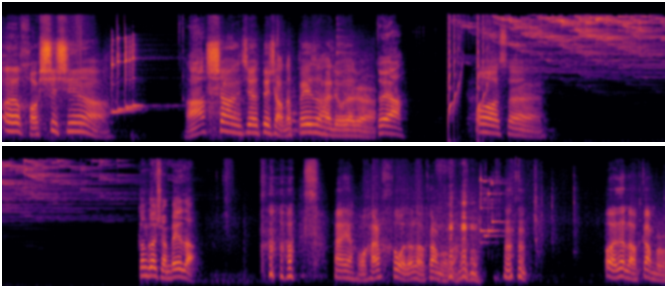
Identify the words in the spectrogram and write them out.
哎呦，好细心啊！啊，上一届队长的杯子还留在这儿。对啊，哇塞，根哥选杯子。哎呀，我还是喝我的老干部吧。我的老干部。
